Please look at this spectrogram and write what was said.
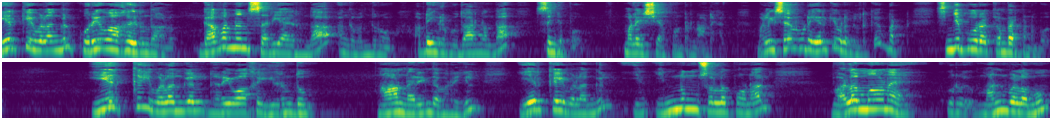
இயற்கை வளங்கள் குறைவாக இருந்தாலும் கவர்னன்ஸ் சரியாக இருந்தால் அங்கே வந்துடும் அப்படிங்கிறதுக்கு உதாரணம் தான் சிங்கப்பூர் மலேசியா போன்ற நாடுகள். மலேசியாவில் கூட இயற்கை வளங்கள் இருக்குது பட் சிங்கப்பூரை கம்பேர் பண்ணும்போது இயற்கை வளங்கள் நிறைவாக இருந்தும் நான் அறிந்த வரையில் இயற்கை வளங்கள் இன்னும் சொல்லப்போனால் வளமான ஒரு மண் வளமும்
